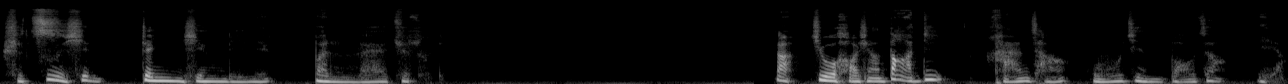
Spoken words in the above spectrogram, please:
是自信真心里面本来具足的啊，就好像大地含藏无尽宝藏一样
